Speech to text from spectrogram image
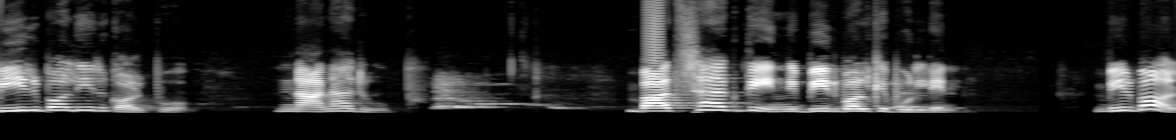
বীরবলের গল্প, নানা রূপ। বাদশাহ একদিন বীরবলকে বললেন, বীরবল,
